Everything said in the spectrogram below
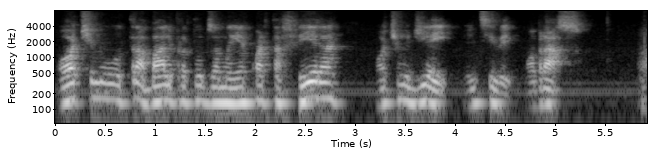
ótimo trabalho para todos amanhã, quarta-feira. Ótimo dia aí. A gente se vê. Um abraço. A.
